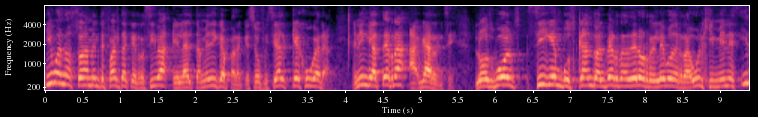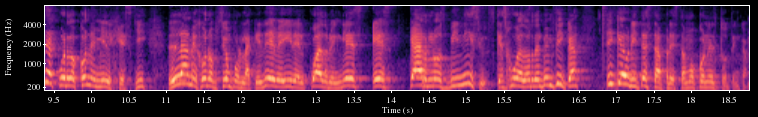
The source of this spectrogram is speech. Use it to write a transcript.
y bueno, solamente falta que reciba el alta médica para que sea oficial que jugará. En Inglaterra, agárrense. Los Wolves siguen buscando al verdadero relevo de Raúl Jiménez y de acuerdo con Emil Heskey, la mejor opción por la que debe ir el cuadro inglés es Carlos Vinicius, que es jugador del Benfica y que ahorita está a préstamo con el Tottenham.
